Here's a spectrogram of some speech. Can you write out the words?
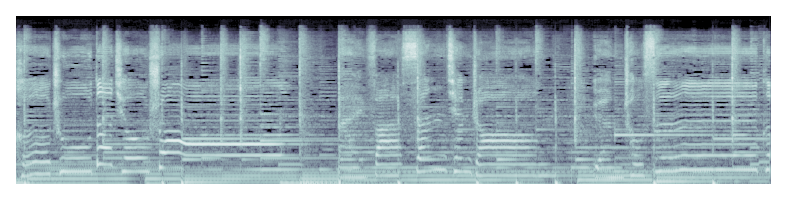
何处得秋霜？白发三千丈，缘愁似歌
